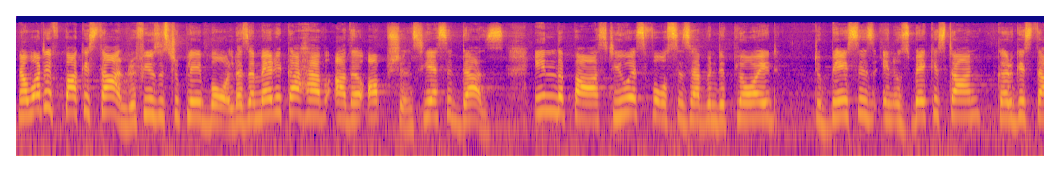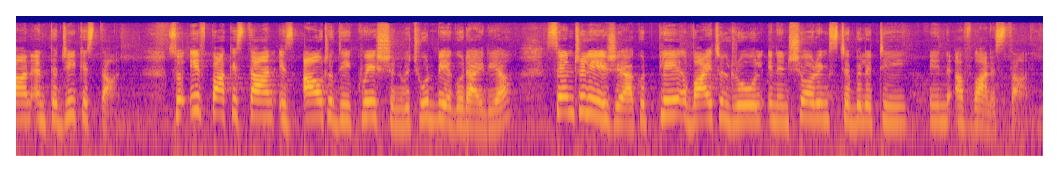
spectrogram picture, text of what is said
Now, what if Pakistan refuses to play ball? Does America have other options? Yes, it does. In the past, US forces have been deployed to bases in Uzbekistan, Kyrgyzstan, and Tajikistan. So, if Pakistan is out of the equation, which would be a good idea, Central Asia could play a vital role in ensuring stability in Afghanistan.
